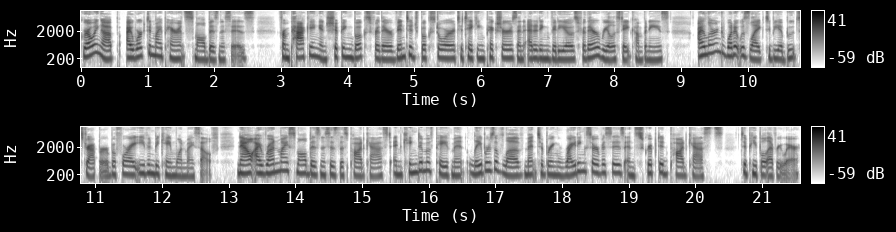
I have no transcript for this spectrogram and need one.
Growing up, I worked in my parents' small businesses. From packing and shipping books for their vintage bookstore to taking pictures and editing videos for their real estate companies, I learned what it was like to be a bootstrapper before I even became one myself. Now I run my small businesses this podcast and Kingdom of Pavement, Labors of Love meant to bring writing services and scripted podcasts to people everywhere.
